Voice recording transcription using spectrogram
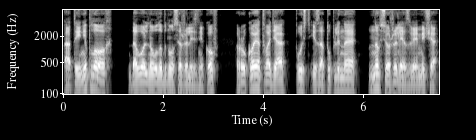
«А ты неплох», — довольно улыбнулся Железняков, рукой отводя, пусть и затупленное, но все же лезвие меча.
